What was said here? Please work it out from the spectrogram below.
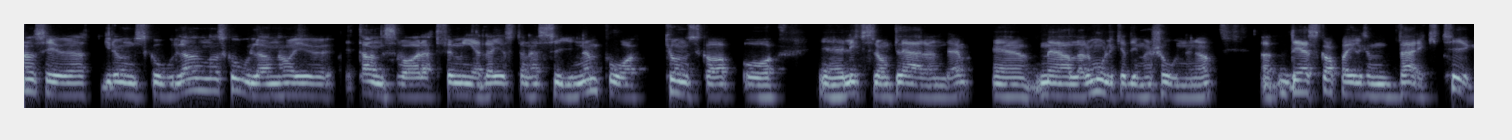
anser ju att grundskolan och skolan har ju ett ansvar att förmedla just den här synen på kunskap och eh, livslångt lärande eh, med alla de olika dimensionerna. det skapar ju liksom verktyg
